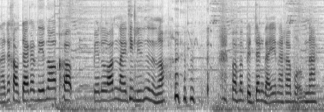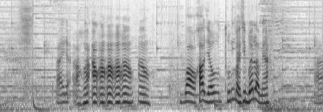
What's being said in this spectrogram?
น่าจะเข้าใจกันดีเนาะครับ เป็นร้อนในที่ลิ้นน่ะเนาะว่ามันเป็นจังไดนะครับ ผมนะไปก็เอาเอาเอาเอาเอาเอาเอาว้าวเขาเดี๋ยวทุนก่อนสิเบิร์ดหรอเนี่ยอ้า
